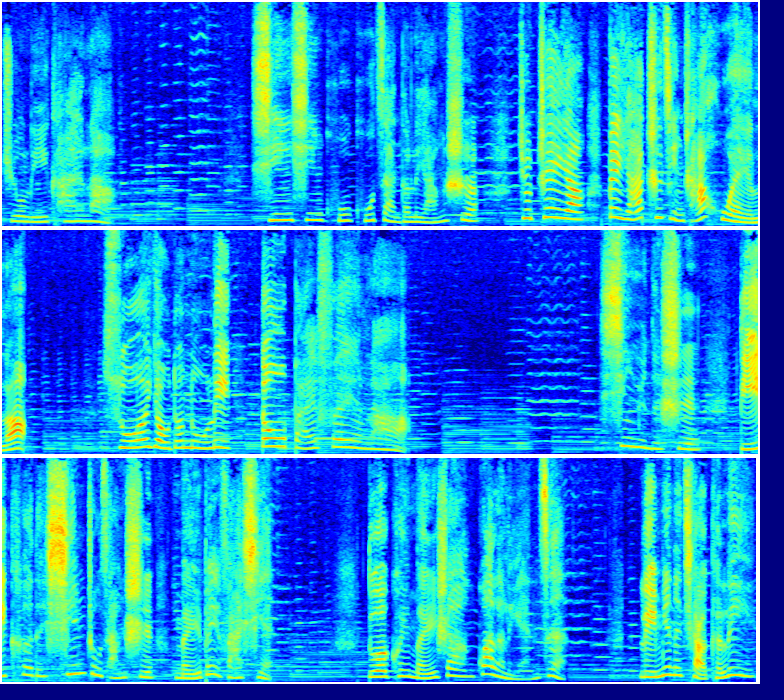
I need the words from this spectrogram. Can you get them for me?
就离开了。辛辛苦苦攒的粮食就这样被牙齿警察毁了，所有的努力都白费了。幸运的是。迪克的新贮藏室没被发现，多亏门上挂了帘子，里面的巧克力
